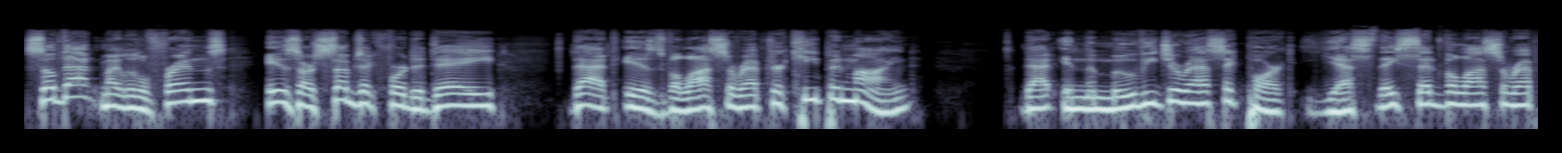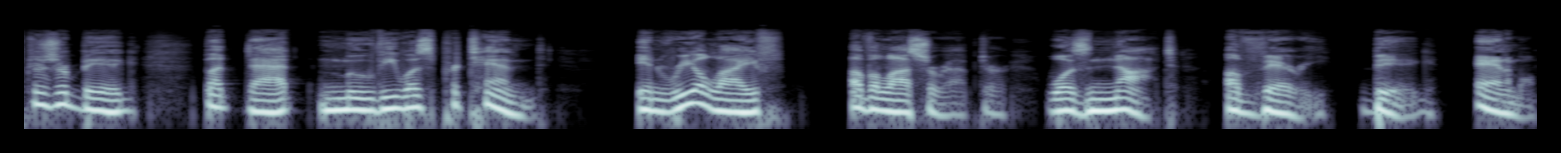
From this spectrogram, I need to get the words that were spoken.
So, that, my little friends, is our subject for today. That is Velociraptor. Keep in mind that in the movie Jurassic Park, yes, they said velociraptors are big, but that movie was pretend. In real life, a velociraptor was not a very big animal.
